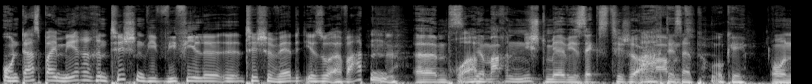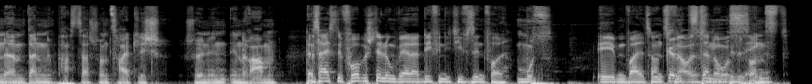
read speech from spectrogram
Und das bei mehreren Tischen. Wie, wie viele äh, Tische werdet ihr so erwarten? Ähm, Pro wir machen nicht mehr wie sechs Tische am Ach, Abend. deshalb, okay. Und ähm, dann passt das schon zeitlich schön in, in den Rahmen. Das heißt, eine Vorbestellung wäre da definitiv sinnvoll. Muss. Eben, weil sonst Genau, ist dann Muss. Sonst,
